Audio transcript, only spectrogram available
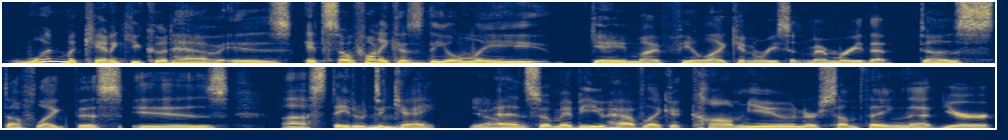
one mechanic you could have is it's so funny because the only game I feel like in recent memory that does stuff like this is uh, State of mm. Decay. Yeah. And so maybe you have like a commune or something that you're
